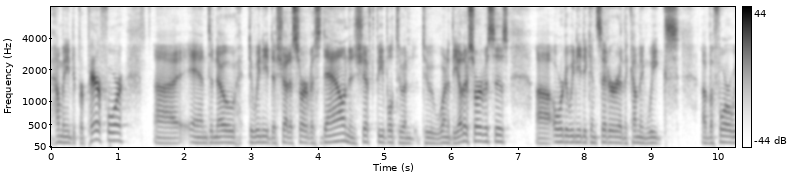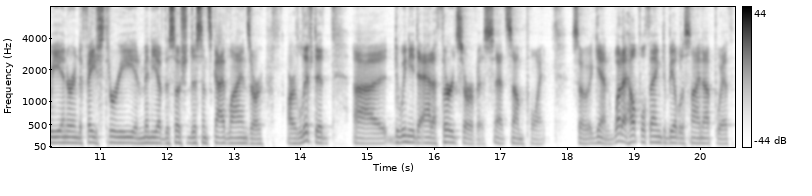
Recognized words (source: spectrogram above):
how many to prepare for, uh, and to know do we need to shut a service down and shift people to to one of the other services, uh, or do we need to consider in the coming weeks uh, before we enter into phase three and many of the social distance guidelines are are lifted, uh, do we need to add a third service at some point? So again, what a helpful thing to be able to sign up with.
